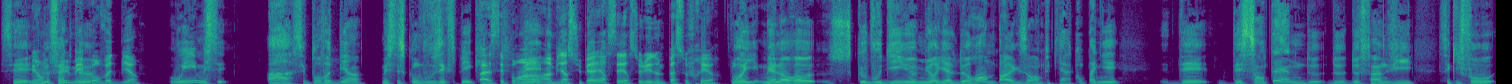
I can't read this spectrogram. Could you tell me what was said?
c'est le fait mais pour votre bien. Oui, mais c'est ah, c'est pour votre bien. Mais c'est ce qu'on vous explique. Ah, c'est pour un, bien supérieur, c'est-à-dire celui de ne pas souffrir. Oui, mais alors euh, ce que vous dit euh, Muriel de Rome, par exemple, qui a accompagné des, des centaines de, de, de fins de vie, c'est qu'il faut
